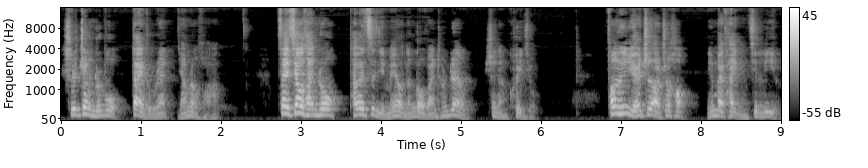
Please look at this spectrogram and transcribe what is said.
是政治部代主任杨振华。在交谈中，他为自己没有能够完成任务深感愧疚。方先觉知道之后，明白他已经尽力了，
